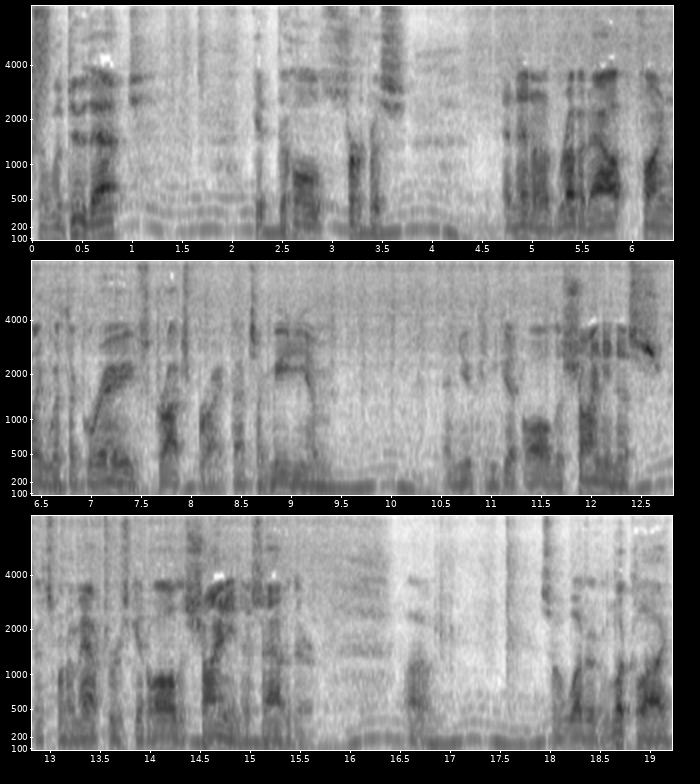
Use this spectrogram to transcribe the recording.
So we'll do that, get the whole surface, and then I'll rub it out finally with a gray Scotch-Brite. That's a medium, and you can get all the shininess. That's what I'm after, is get all the shininess out of there. Um, so what it'll look like,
